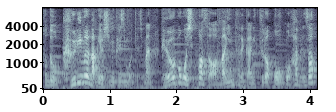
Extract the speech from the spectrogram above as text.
저도 그림을 막 열심히 그리지 못했지만 배워보고 싶어서 막 인터넷 강의 들어보고 하면서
